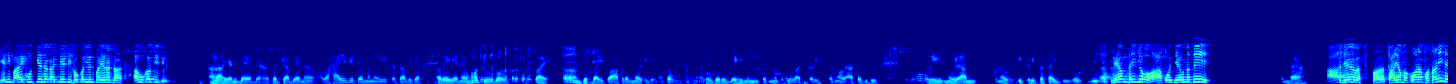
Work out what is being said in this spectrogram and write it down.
એની બાઈ ખુદ કે છે કે આટલી એટલી છોકરીઓ એની પાસે હેરાન થાય. આવું કરતી હતી. હા એની બે બે- ને હવે સારી રીતે મને એ કથા બીજા હવે એને હું ભાઈ હા. મનસુખભાઈ તો આપણે મળીએ ને તો હું તમને રૂબરૂ બેસીને હું તમને બધી વાત કરીશ પણ હવે આ તો બધું હવે એ મૂળ આમ પણ હવે દીકરી ફસાઈ ગઈ પ્રેમ થઈ ગયો આ કોઈ દેવ નથી? આ જે છાયા મકવાણા ફસાણી ને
